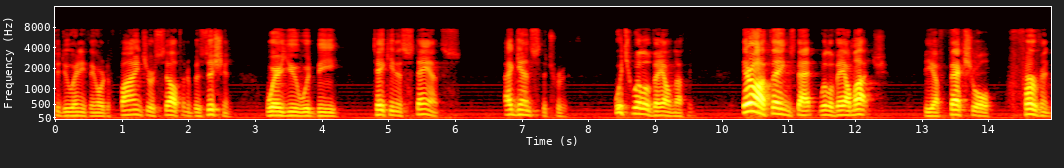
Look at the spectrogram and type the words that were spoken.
to do anything or to find yourself in a position where you would be taking a stance against the truth, which will avail nothing. There are things that will avail much. The effectual, fervent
